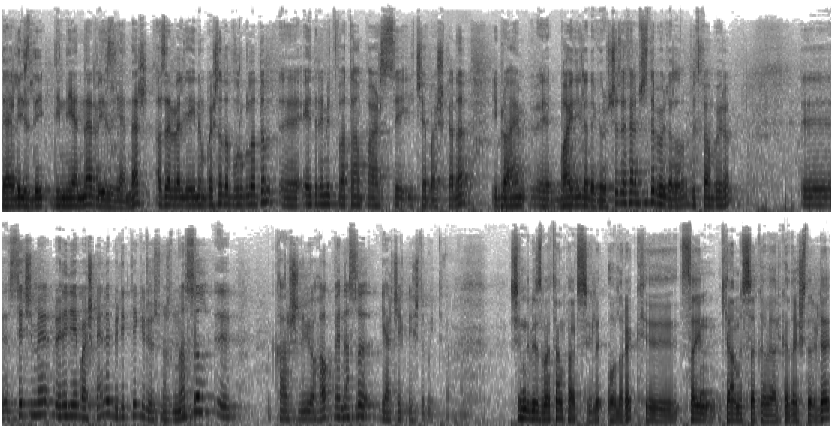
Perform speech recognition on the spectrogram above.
değerli izley- dinleyenler ve izleyenler, az evvel yayının başında da vurguladım. Ee, Edremit Vatan Partisi İlçe Başkanı İbrahim e, Baydi ile de görüşeceğiz. Efendim siz de böyle alalım, lütfen buyurun. Ee, seçime belediye başkanıyla birlikte giriyorsunuz. Nasıl e, karşılıyor halk ve nasıl gerçekleşti bu ittifak? Şimdi biz Vatan Partisi ile- olarak e, Sayın Kamil Saka ve arkadaşlarıyla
